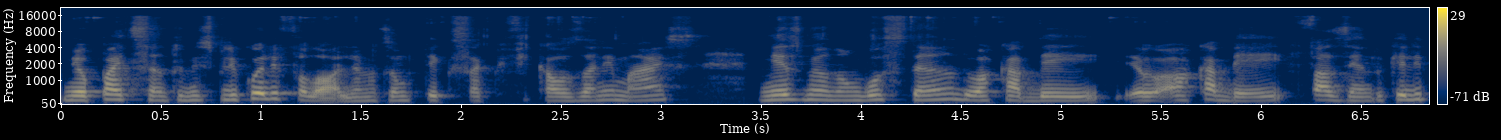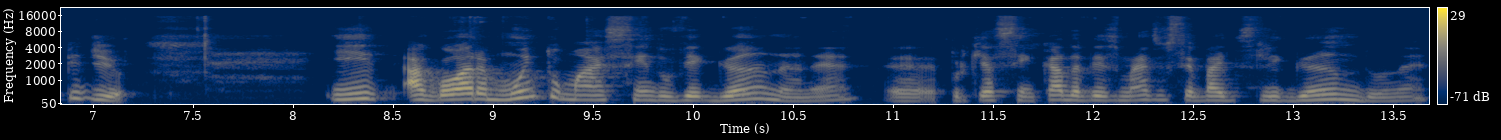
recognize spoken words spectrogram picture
meu pai de santo me explicou, ele falou: "Olha, nós vamos ter que sacrificar os animais, mesmo eu não gostando, eu acabei, eu acabei fazendo o que ele pediu". E agora muito mais sendo vegana, né? É, porque assim, cada vez mais você vai desligando, né?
